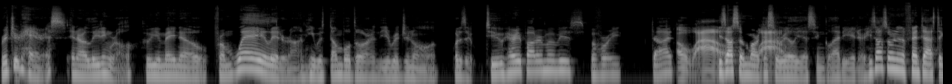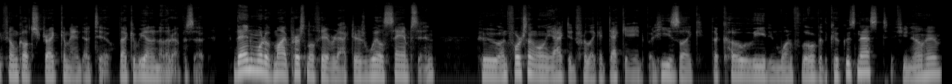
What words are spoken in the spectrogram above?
Richard Harris in our leading role, who you may know from way later on. He was Dumbledore in the original, what is it, two Harry Potter movies before he died? oh wow. He's also Marcus Wow. Aurelius in Gladiator. He's also in a fantastic film called Strike Commando 2. That could be on another episode. Then one of my personal favorite actors, Will Sampson, who unfortunately only acted for like a decade, but he's like the co-lead in One Flew Over the Cuckoo's Nest, if you know him.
